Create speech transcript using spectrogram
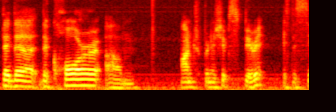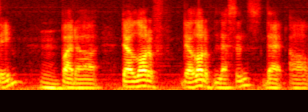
The the the core um, entrepreneurship spirit is the same, Mm. but uh, there are a lot of there are a lot of lessons that uh,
